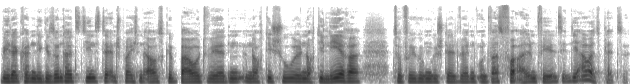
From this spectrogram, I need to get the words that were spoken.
Weder können die Gesundheitsdienste entsprechend ausgebaut werden, noch die Schulen, noch die Lehrer zur Verfügung gestellt werden. Und was vor allem fehlt, sind die Arbeitsplätze.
